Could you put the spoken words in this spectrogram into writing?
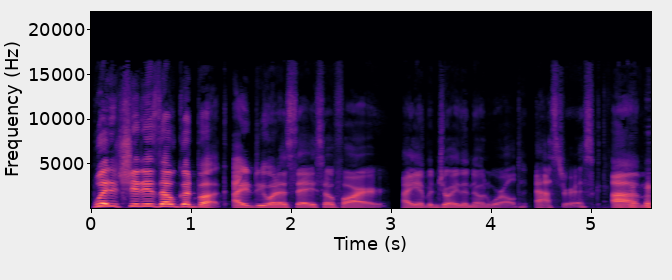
which it is a good book. I do want to say so far. I am enjoying the known world. Asterisk. Um,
